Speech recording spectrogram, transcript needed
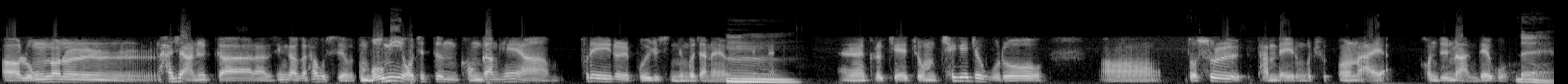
어, 롱런을 하지 않을까라는 생각을 하고 있어요. 몸이 어쨌든 건강해야 플레이를 보여줄 수 있는 거잖아요. 음, 에, 그렇게 좀 체계적으로 어, 또 술, 담배 이런 거는 아예 건들면 안 되고 네.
